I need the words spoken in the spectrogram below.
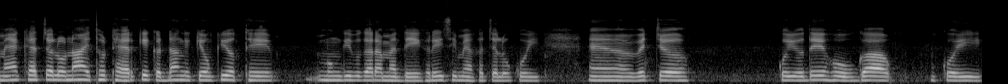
ਮੈਂ ਕਿਹਾ, ਚਲੋ ਨਾ, ਇੱਥੋਂ ਠਹਿਰ ਕੇ ਕੱਢਾਂਗੇ, ਕਿਉਂਕਿ ਉੱਥੇ ਮੂੰਗੀ ਵਗੈਰਾ ਮੈਂ ਦੇਖ ਰਹੀ ਸੀ। ਮੈਂ ਕਿਹਾ, ਚਲੋ ਕੋਈ ਵਿੱਚ ਕੋਈ ਉਹਦੇ ਹੋਊਗਾ, ਕੋਈ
